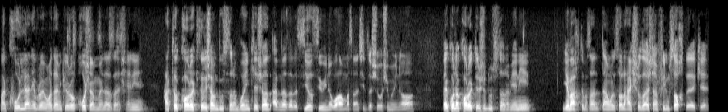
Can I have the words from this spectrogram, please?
من کلا ابراهیم حاتمی کیا رو خوشم میاد ازش. یعنی حتی کاراکترش هم دوست دارم. با اینکه شاید از نظر سیاسی و اینا با هم مثلا چیز داشته باشیم و اینا ولی کلا کاراکترش رو دوست دارم. یعنی یه وقت مثلا در مورد سال 88 هم فیلم ساخته که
